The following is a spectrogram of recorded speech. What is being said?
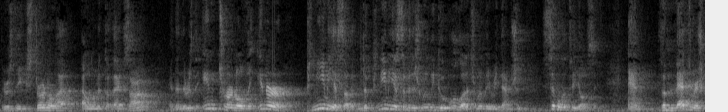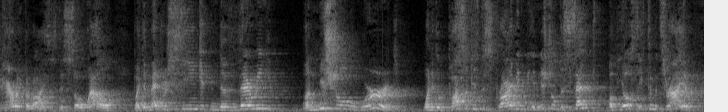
There's the external element of exile, and then there is the internal, the inner pnimius of it. And the pnimius of it is really geula, it's really redemption, similar to Yosef. And the Medrash characterizes this so well by the Medrash seeing it in the very initial word. When the Pasuk is describing the initial descent of Yosef to Mitzrayim,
